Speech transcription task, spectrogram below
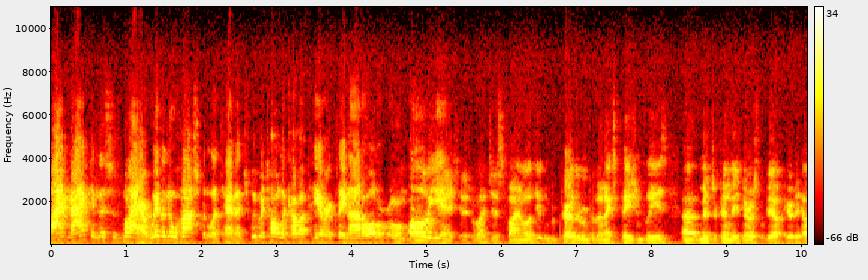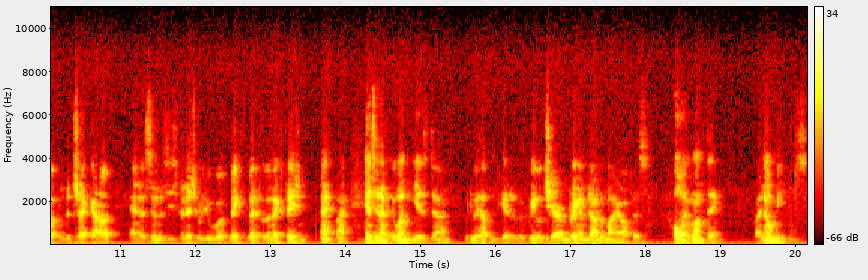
I'm Mack, and this is Myer. We're the new hospital attendants. We were told to come up here and clean out all the rooms. Oh, yes, yes. Well, that's just fine. Well, if you can prepare the room for the next patient, please. Uh, Mr. Finley's nurse will be up here to help him to check out. And as soon as he's finished, will you uh, make the bed for the next patient? Eh? Fine. Incidentally, when he is done, would you help him to get into the wheelchair and bring him down to my office? Oh, and one thing. By no means,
